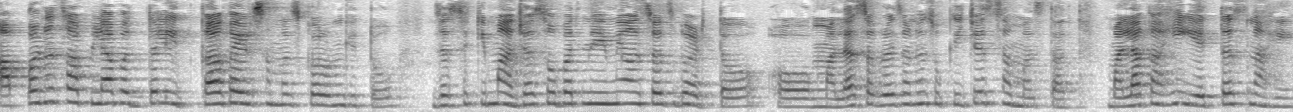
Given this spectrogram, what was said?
आपणच आपल्याबद्दल इतका गैरसमज करून घेतो. जसं की माझ्यासोबत नेहमी असंच घडतं. मला सगळेजण चुकीचेच समजतात. मला काही येतच नाही.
